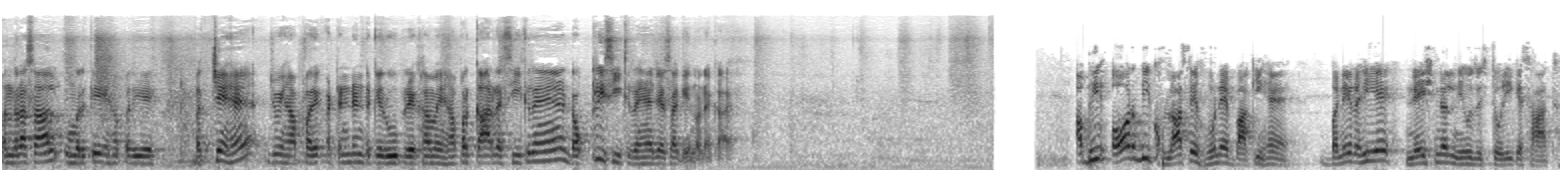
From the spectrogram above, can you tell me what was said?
पंद्रह साल उम्र के यहाँ पर ये बच्चे हैं, जो यहाँ पर एक अटेंडेंट के रूपरेखा में यहाँ पर कार्य सीख रहे हैं डॉक्टरी सीख रहे हैं, जैसा कि इन्होंने कहा है। अभी और भी खुलासे होने बाकी हैं। बने रहिए नेशनल न्यूज़ स्टोरी के साथ।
